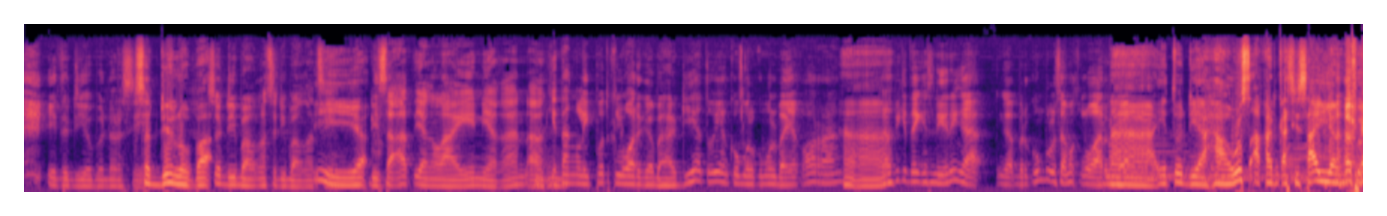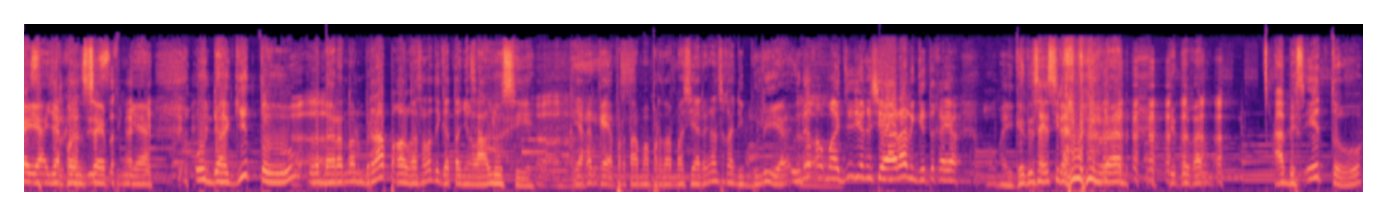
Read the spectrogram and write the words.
itu dia bener sih. Sedih loh Pak. Sedih banget, sedih banget sih. Iya. Di saat yang lain ya kan, uh, kita ngeliput keluarga bahagia tuh yang kumpul-kumpul banyak orang. Ha-ha. Tapi kita sendiri nggak nggak berkumpul sama keluarga. Nah itu dia haus akan kasih sayang kayaknya konsepnya. Udah gitu Lebaran tahun berapa kalau nggak salah tiga tahun yang lalu sih. Ya kan kayak pertama-pertama siaran kan suka dibully ya. Udah kamu aja yang siaran gitu kayak oh my god saya siaran beneran gitu kan. Habis itu,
